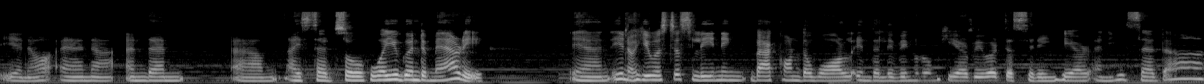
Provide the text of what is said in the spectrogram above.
You know, and uh, and then um, I said, So who are you going to marry? And you know, he was just leaning back on the wall in the living room here. We were just sitting here, and he said, ah,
